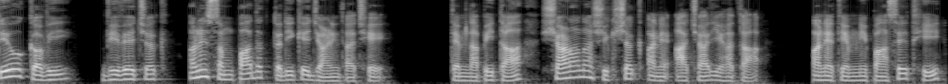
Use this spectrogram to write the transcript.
તેઓ કવિ, વિવેચક અને સંપાદક તરીકે જાણીતા છે. તેમના પિતા શાળાના શિક્ષક અને આચાર્ય હતા અને તેમની પાસેથી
